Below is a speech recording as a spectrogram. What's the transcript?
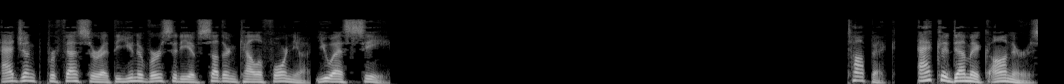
Adjunct Professor at the University of Southern California USC. Academic honors.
